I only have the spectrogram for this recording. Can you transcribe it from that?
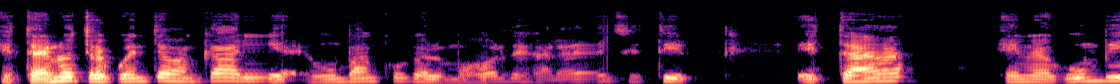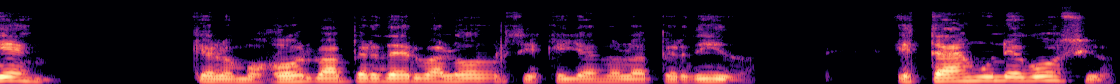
Está en nuestra cuenta bancaria, en un banco que a lo mejor dejará de existir. Está en algún bien que a lo mejor va a perder valor si es que ya no lo ha perdido. Está en un negocio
